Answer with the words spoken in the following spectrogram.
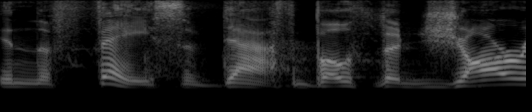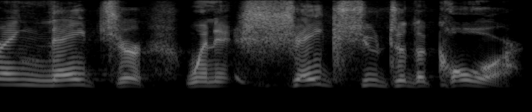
in the face of death? Both the jarring nature when it shakes you to the core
